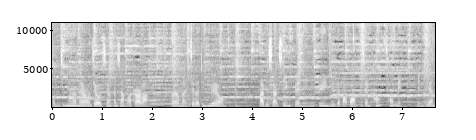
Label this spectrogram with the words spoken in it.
我们今天的内容就先分享到这儿了，朋友们记得订阅哦。蜡笔小新，愿您孕育的宝宝健康聪明。明天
